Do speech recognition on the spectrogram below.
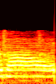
不，到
